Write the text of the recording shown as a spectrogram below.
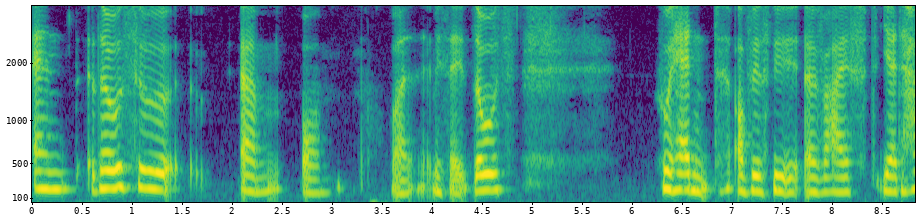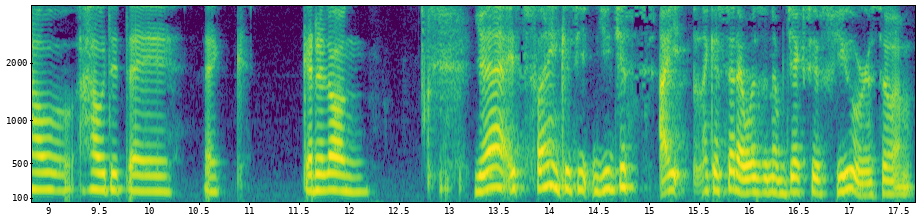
And those who um or well let me say those who hadn't obviously arrived yet how how did they like get along yeah, it's funny because you, you just I like I said I was an objective viewer, so I'm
